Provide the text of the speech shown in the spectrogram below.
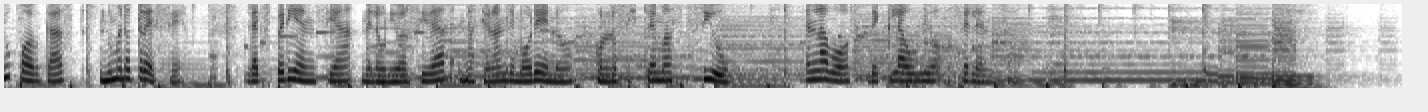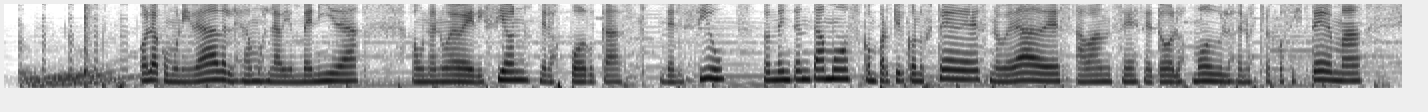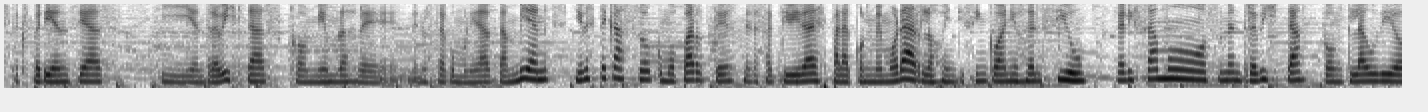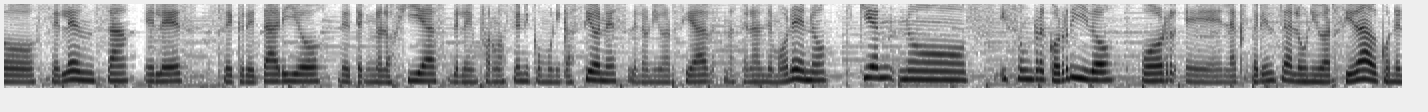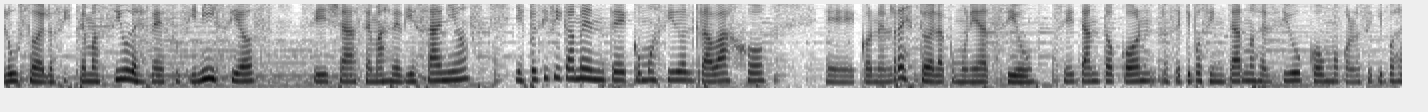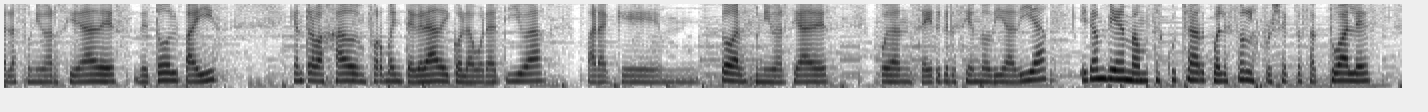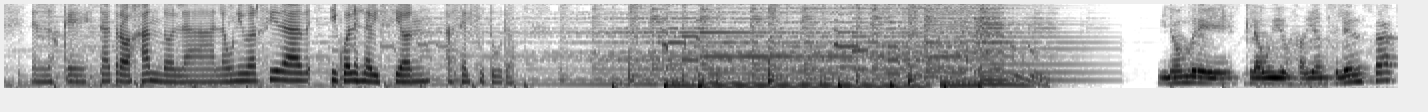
SIU Podcast número 13. La experiencia de la Universidad Nacional de Moreno con los sistemas SIU, en la voz de Claudio Celenza. Hola comunidad, les damos la bienvenida a una nueva edición de los podcasts del SIU, donde intentamos compartir con ustedes novedades, avances de todos los módulos de nuestro ecosistema, experiencias y entrevistas con miembros de, nuestra comunidad también. Y en este caso, como parte de las actividades para conmemorar los 25 años del CIU, realizamos una entrevista con Claudio Celenza. Él es secretario de Tecnologías de la Información y Comunicaciones de la Universidad Nacional de Moreno, quien nos hizo un recorrido por eh, la experiencia de la universidad con el uso de los sistemas CIU desde sus inicios ¿sí? ya hace más de 10 años, y específicamente cómo ha sido el trabajo eh, con el resto de la comunidad SIU, ¿sí? tanto con los equipos internos del SIU como con los equipos de las universidades de todo el país, que han trabajado en forma integrada y colaborativa para que mm, todas las universidades puedan seguir creciendo día a día. Y también vamos a escuchar cuáles son los proyectos actuales en los que está trabajando la, universidad y cuál es la visión hacia el futuro. Mi nombre es Claudio Fabián Celenza,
